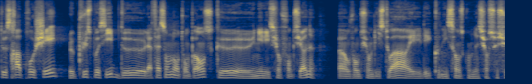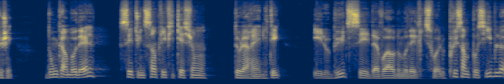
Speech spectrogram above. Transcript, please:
de se rapprocher le plus possible de la façon dont on pense qu'une élection fonctionne, euh, en fonction de l'histoire et des connaissances qu'on a sur ce sujet. Donc un modèle, c'est une simplification de la réalité, et le but, c'est d'avoir le modèle qui soit le plus simple possible,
